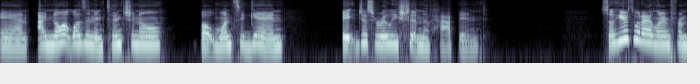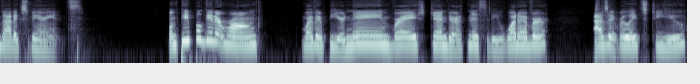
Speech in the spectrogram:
And I know it wasn't intentional, but once again, it just really shouldn't have happened. So here's what I learned from that experience. When people get it wrong, whether it be your name, race, gender, ethnicity, whatever, as it relates to you,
